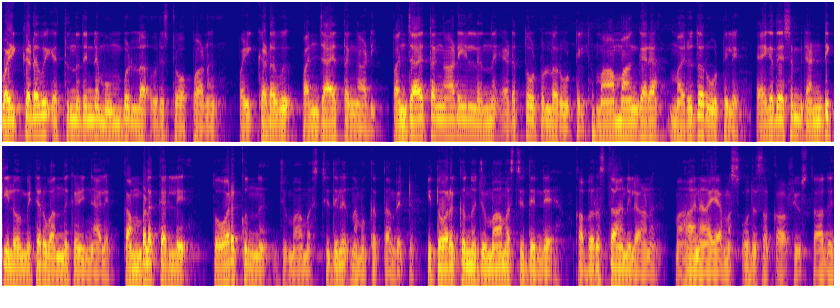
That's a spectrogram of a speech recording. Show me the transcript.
വഴിക്കടവ് എത്തുന്നതിന്റെ മുമ്പുള്ള ഒരു സ്റ്റോപ്പാണ് വഴിക്കടവ് പഞ്ചായത്തങ്ങാടി. പഞ്ചായത്തങ്ങാടിയിൽ നിന്ന് ഇടത്തോട്ടുള്ള റൂട്ടിൽ മാമാങ്കര മരുത റൂട്ടിൽ ഏകദേശം രണ്ട് കിലോമീറ്റർ വന്നു കഴിഞ്ഞാൽ കമ്പളക്കല്ല് തോരക്കുന്ന് ജുമാ മസ്ജിദിൽ നമുക്കെത്താൻ പറ്റും. ഈ തോരക്കുന്ന് ജുമാ മസ്ജിദിന്റെ ഖബർസ്ഥാനിലാണ് മഹാനായ മസൂദ് സക്കാഫി ഉസ്താദ്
